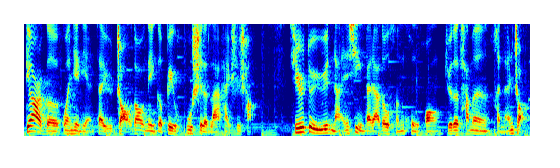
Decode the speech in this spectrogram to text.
第二个关键点在于找到那个被忽视的蓝海市场。其实对于男性，大家都很恐慌，觉得他们很难找。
